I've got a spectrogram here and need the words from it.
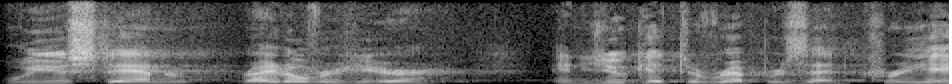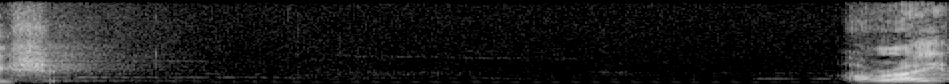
Will you stand right over here? And you get to represent creation. All right?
